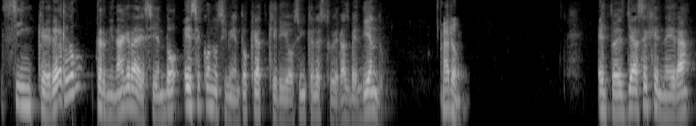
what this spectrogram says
sin quererlo, termina agradeciendo ese conocimiento que adquirió sin que le estuvieras vendiendo. Claro. Entonces ya se genera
